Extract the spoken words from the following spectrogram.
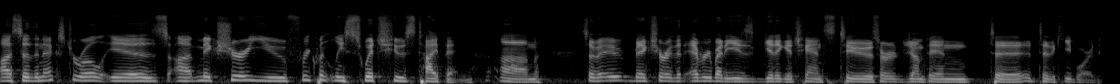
Uh, so the next rule is uh, make sure you frequently switch who's typing. Um, so make sure that everybody's getting a chance to sort of jump in to, to the keyboard.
